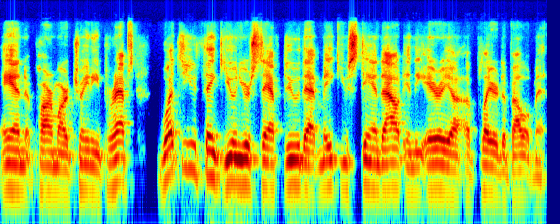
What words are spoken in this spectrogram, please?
and Parmar training, perhaps what do you think you and your staff do that make you stand out in the area of player development?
